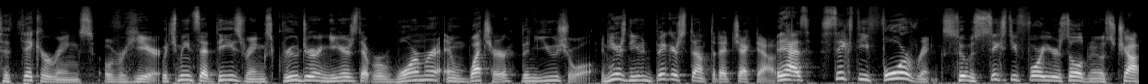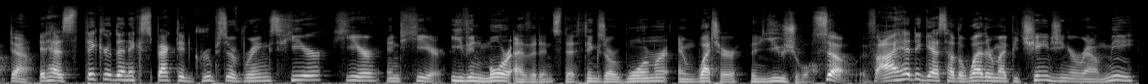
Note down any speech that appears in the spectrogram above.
to thicker rings over here, which means that these rings grew during years that were warmer and wetter than usual. And here's an even bigger stump that I checked out. It has 64 rings, so it was 64 years old when it was chopped down. It has thicker than expected groups of rings here, here, and here. Even more evidence that things are warmer and wetter than usual. So, if I had to guess how the weather might be changing around me,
